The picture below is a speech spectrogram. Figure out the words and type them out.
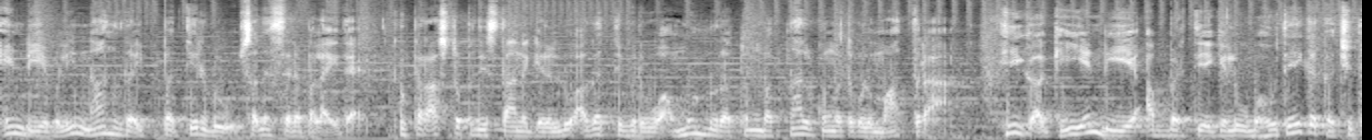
ಎನ್ಡಿಎ ಬಳಿ ನಾನ್ನೂರ ಇಪ್ಪತ್ತೆರಡು ಸದಸ್ಯರ ಬಲ ಇದೆ. ಉಪರಾಷ್ಟ್ರಪತಿ ಸ್ಥಾನ ಗೆಲ್ಲಲು ಅಗತ್ಯವಿರುವ ಮುನ್ನೂರ ತೊಂಬತ್ನಾಲ್ಕು ಮತಗಳು ಮಾತ್ರ. ಹೀಗಾಗಿ ಎನ್ಡಿಎ ಅಭ್ಯರ್ಥಿಯ ಗೆಲುವು ಬಹುತೇಕ ಖಚಿತ.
